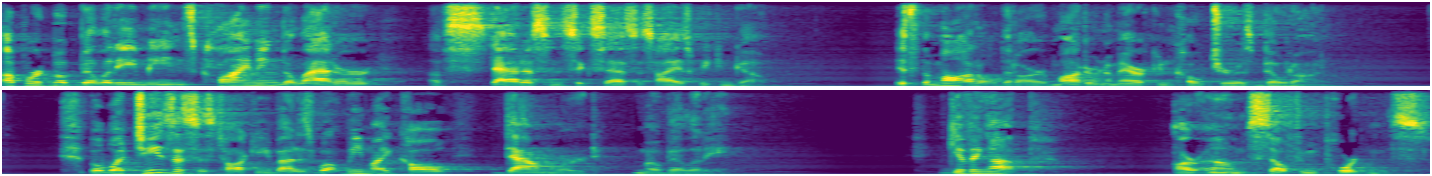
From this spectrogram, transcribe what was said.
Upward mobility means climbing the ladder of status and success as high as we can go. It's the model that our modern American culture is built on. But what Jesus is talking about is what we might call downward mobility. Giving up our own self importance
